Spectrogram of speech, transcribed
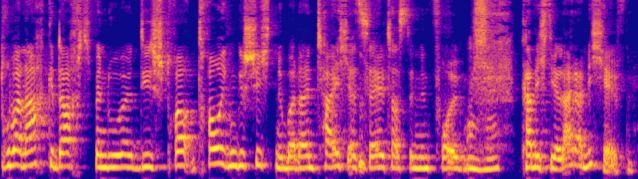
drüber nachgedacht, wenn du die traurigen Geschichten über deinen Teich erzählt hast in den Folgen, mhm. kann ich dir leider nicht helfen.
